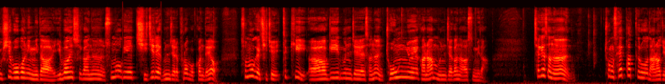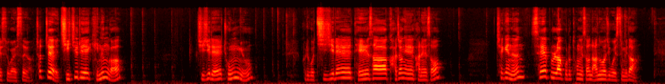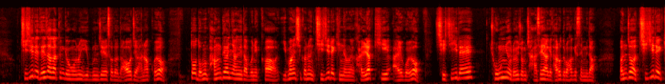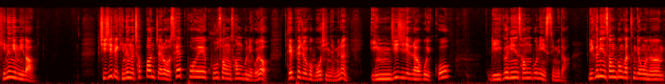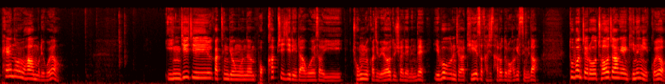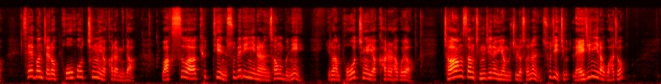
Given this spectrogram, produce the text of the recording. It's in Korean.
65번입니다. 이번 시간은 20개의 지질의 문제를 풀어볼 건데요. 20개 지질, 특히 여기 문제에서는 종류에 관한 문제가 나왔습니다. 책에서는 총 세 파트로 나눠질 수가 있어요. 첫째, 지질의 기능과 지질의 종류, 그리고 지질의 대사 과정에 관해서 책에는 세 블락으로 통해서 나누어지고 있습니다. 지질의 대사 같은 경우는 이 문제에서도 나오지 않았고요. 또 너무 방대한 양이다 보니까 이번 시간은 지질의 기능을 간략히 알고요. 지질의 종류를 좀 자세하게 다루도록 하겠습니다. 먼저 지질의 기능입니다. 지질의 기능은 첫 번째로 세포의 구성 성분이고요. 대표적으로 무엇이 있냐면은 인지질이라고 있고 리그닌 성분이 있습니다. 리그닌 성분 같은 경우는 페놀 화합물이고요. 인지질 같은 경우는 복합지질이라고 해서 이 종류까지 외워두셔야 되는데 이 부분은 제가 뒤에서 다시 다루도록 하겠습니다. 두 번째로 저장의 기능이 있고요. 세 번째로 보호층의 역할을 합니다. 왁스와 큐틴, 수베린이라는 성분이 이러한 보호층의 역할을 하고요. 저항성 증진을 위한 물질로서는 수지, 즉 레진이라고 하죠.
